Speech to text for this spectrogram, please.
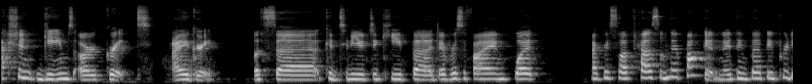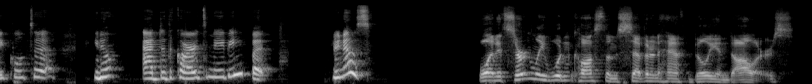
action games are great. I agree. Let's uh, continue to keep uh, diversifying what Microsoft has in their pocket, and I think that'd be pretty cool to, you know, add to the cards maybe. But who knows? Well, and it certainly wouldn't cost them seven and a half billion dollars.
